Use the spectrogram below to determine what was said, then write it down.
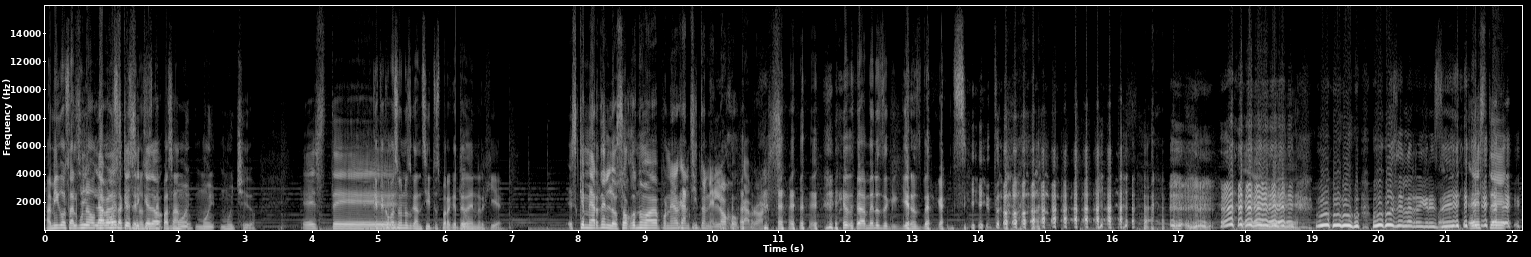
Amigos, Sí, ¿alguna otra la verdad cosa es que, que, se sí nos quedó esté pasando? muy, muy, muy chido. Este. Que te comas unos gancitos para que te yo- dé energía. Es que me arden los ojos, no me voy a poner gancito en el ojo, cabrón. a menos de que quieras ver gancito. Bien, bien, bien. Uh, uh, se la regresé. Bueno, este,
